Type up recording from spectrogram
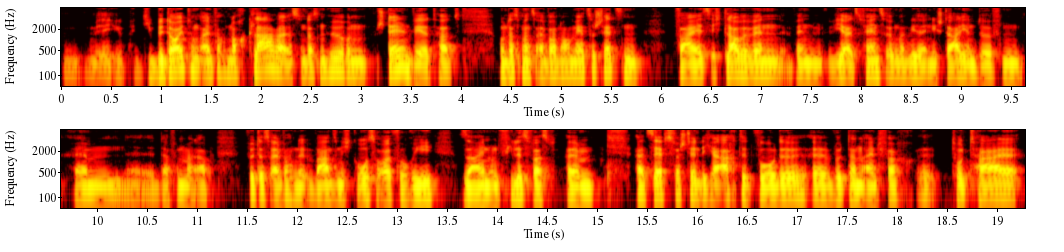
die Bedeutung einfach noch klarer ist und das einen höheren Stellenwert hat und dass man es einfach noch mehr zu schätzen weiß. Ich glaube, wenn, wenn wir als Fans irgendwann wieder in die Stadien dürfen, ähm, äh, davon mal ab, wird das einfach eine wahnsinnig große Euphorie sein und vieles, was ähm, als selbstverständlich erachtet wurde, äh, wird dann einfach äh, total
